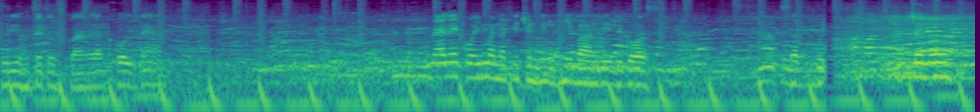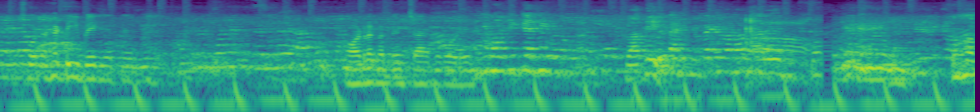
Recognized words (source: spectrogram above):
पूरी होती है तो उसको आगे खोलते हैं। मैंने कोई मन्नत की चुन्नी नहीं बांधी बिकॉज़ सब कुछ चलो छोटा सा टी ब्रेक लेते हैं अभी। ऑर्डर करते हैं चाय पकौड़े। तो हम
